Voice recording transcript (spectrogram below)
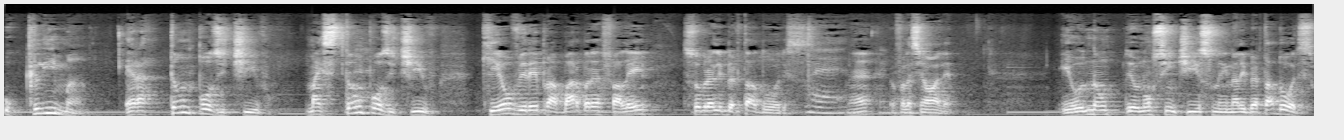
o clima era tão positivo, mas tão positivo, que eu virei pra Bárbara e falei sobre a Libertadores. É, né? Eu falei assim, olha, eu não, eu não senti isso nem na Libertadores.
